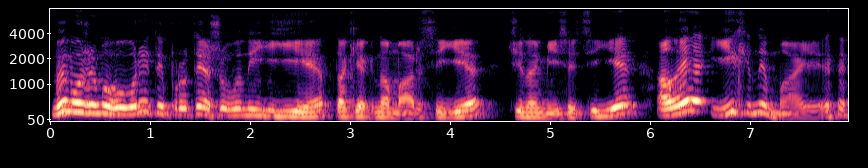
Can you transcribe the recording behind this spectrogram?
ми можемо говорити про те, що вони є, так як на Марсі є, чи на місяці є, але їх немає.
